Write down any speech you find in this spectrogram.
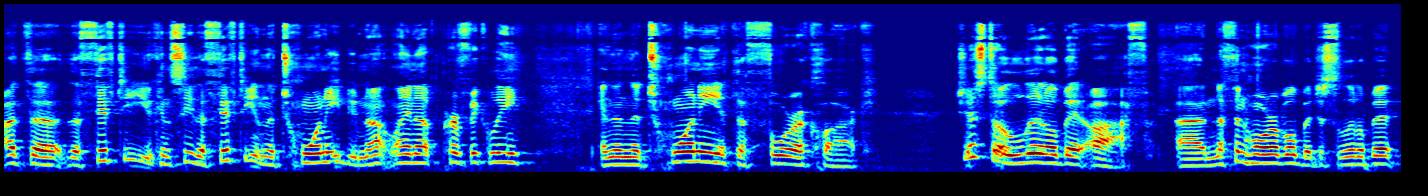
at the, the 50. You can see the 50 and the 20 do not line up perfectly. And then the 20 at the 4 o'clock, just a little bit off. Uh, nothing horrible, but just a little bit.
